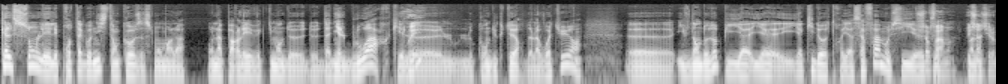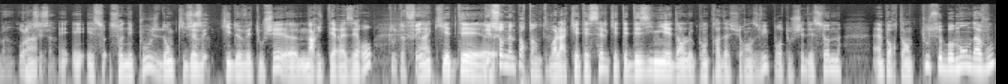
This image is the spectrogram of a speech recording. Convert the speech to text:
Quels sont les, protagonistes en cause à ce moment-là? On a parlé effectivement de, Daniel Blouard, qui est le, conducteur de la voiture euh, Yves Dandonneau, puis il y a, qui d'autre? Il y a sa femme aussi. Euh, sa femme, essentiellement. Voilà, hein, c'est ça. Et, son épouse, donc, qui, devait, qui devait toucher euh, Marie-Thérèse Hérault. Tout à fait. Hein, qui était, des sommes importantes. Voilà, qui était celle qui était désignée dans le contrat d'assurance vie pour toucher des sommes importantes. Tout ce beau monde à vous?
